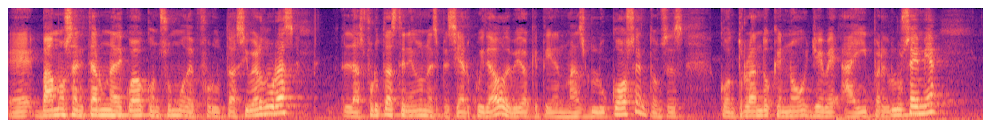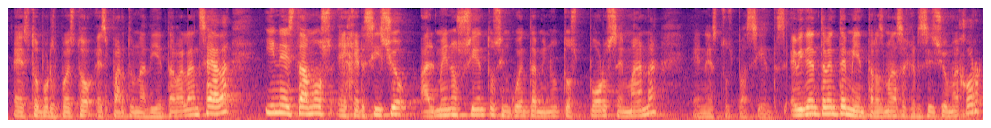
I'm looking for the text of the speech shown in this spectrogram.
Eh, vamos a necesitar un adecuado consumo de frutas y verduras. Las frutas teniendo un especial cuidado debido a que tienen más glucosa, entonces controlando que no lleve a hiperglucemia. Esto, por supuesto, es parte de una dieta balanceada y necesitamos ejercicio al menos 150 minutos por semana en estos pacientes. Evidentemente, mientras más ejercicio mejor.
